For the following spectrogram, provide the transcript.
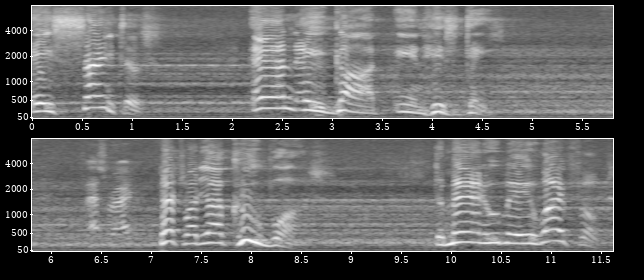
a scientist, and a God in his day. That's right. That's what Yaqub was. The man who made white folks.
